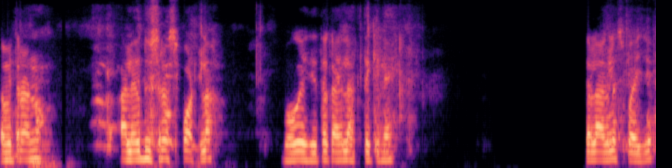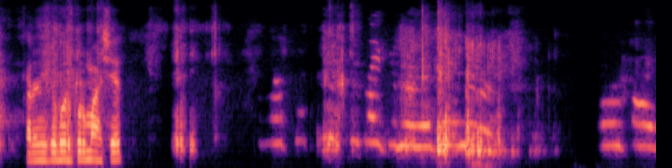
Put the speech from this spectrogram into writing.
मित्रांनो आलं दुसऱ्या स्पॉटला बघूया तिथं काय लागतं की नाही. तर लागलंच पाहिजे कारण इथे भरपूर मासे आहेत बघ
